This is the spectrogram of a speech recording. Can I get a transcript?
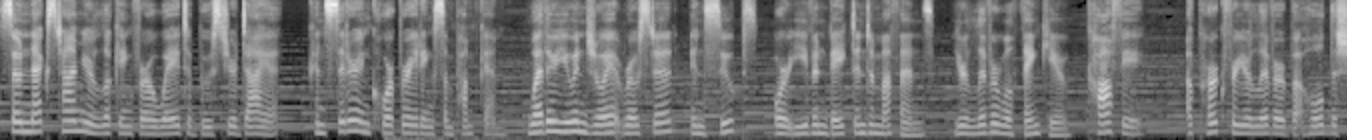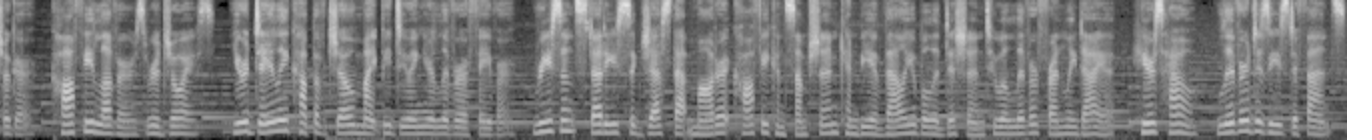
So, next time you're looking for a way to boost your diet, consider incorporating some pumpkin. Whether you enjoy it roasted, in soups, or even baked into muffins, your liver will thank you. Coffee. A perk for your liver but hold the sugar. Coffee lovers rejoice. Your daily cup of joe might be doing your liver a favor. Recent studies suggest that moderate coffee consumption can be a valuable addition to a liver-friendly diet. Here's how. Liver disease defense.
